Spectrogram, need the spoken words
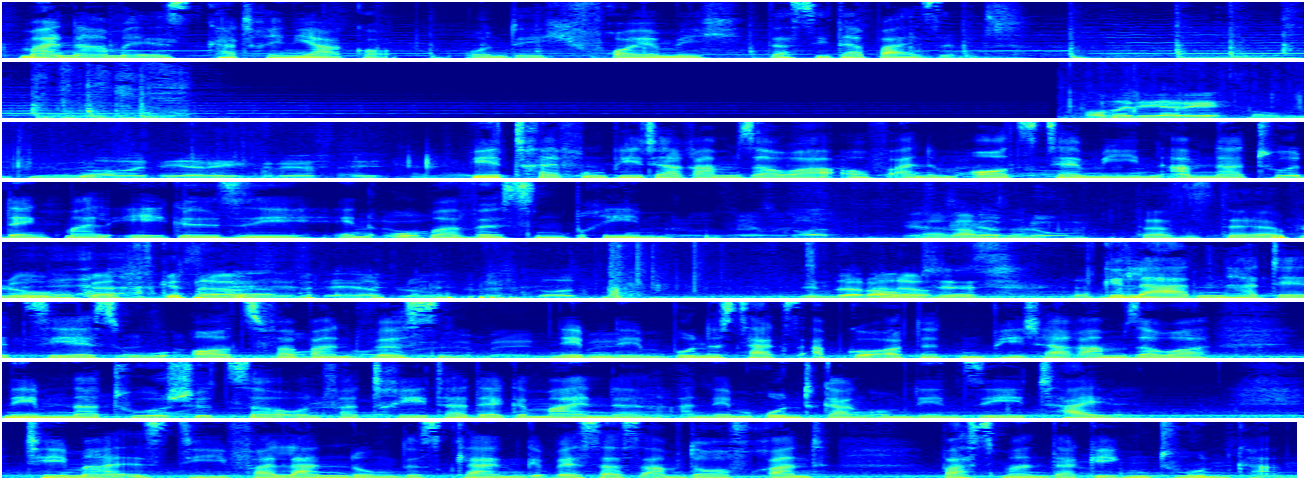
Mein Name ist Katrin Jakob und ich freue mich, dass Sie dabei sind. Wir treffen Peter Ramsauer auf einem Ortstermin am Naturdenkmal Egelsee in Oberwössen-Bremen. Herr Ramser, das ist der Herr Blum, ganz genau. Das ist der Herr Blum, grüß Gott. Ich bin der Ramses. Geladen hat der CSU-Ortsverband Wössen. Neben dem Bundestagsabgeordneten Peter Ramsauer nehmen Naturschützer und Vertreter der Gemeinde an dem Rundgang um den See teil. Thema ist die Verlandung des kleinen Gewässers am Dorfrand, was man dagegen tun kann.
